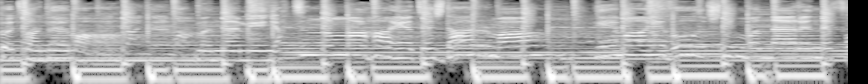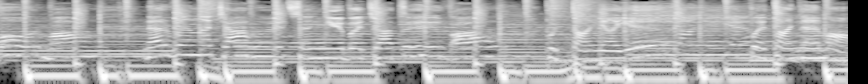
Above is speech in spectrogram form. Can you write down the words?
питань питань нема.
